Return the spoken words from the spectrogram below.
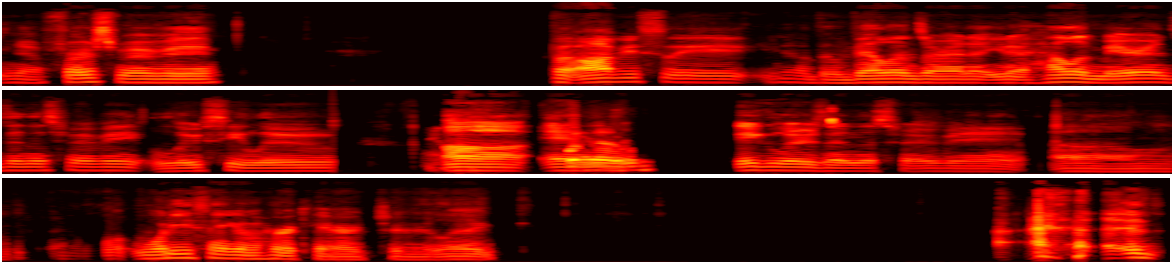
you know first movie, but obviously you know the villains are in it. You know, Helen Mirren's in this movie, Lucy Liu, uh, and Zegler's in this movie. Um, wh- what do you think of her character? Like, it,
